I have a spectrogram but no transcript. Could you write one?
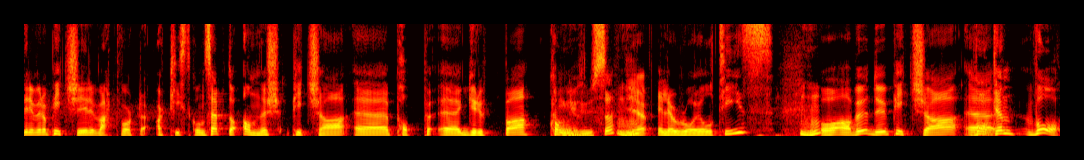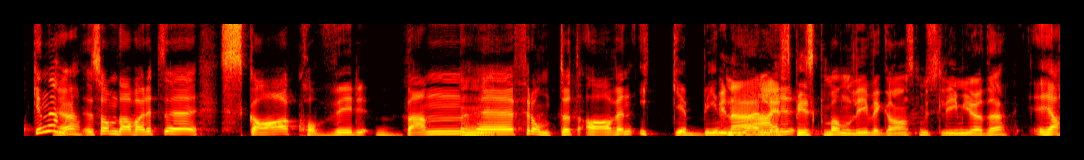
driver og pitcher hvert vårt artistkonsept, og Anders pitcha eh, popgruppa Kongehuset, Yep. eller Royalties. Og Abu, du pitcha eh, Våken. Våken, ja. Yeah. Som da var et eh, ska-coverband Mm. eh, frontet av en Binær, ikke-binær lesbisk, mannlig, vegansk, muslimjøde Ja.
